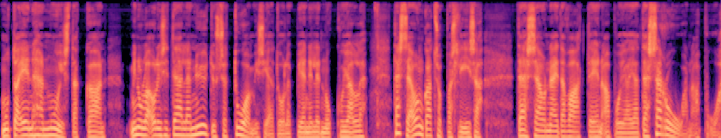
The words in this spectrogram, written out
Mutta en hän muistakaan. Minulla olisi täällä nyytyssä tuomisia tuolle pienelle nukkujalle. Tässä on, katsopas Liisa, tässä on näitä vaatteen apuja ja tässä ruuan apua.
